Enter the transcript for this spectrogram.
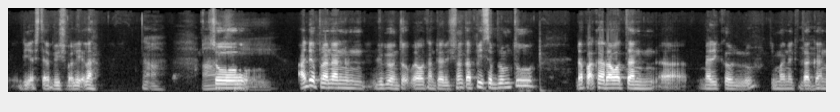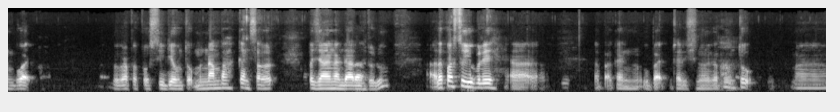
di establish balik lah. Ha. So, Ada peranan juga untuk rawatan tradisional tapi sebelum tu dapatkan rawatan uh, medical dulu di mana kita Mhm. akan buat beberapa prosedur untuk menambahkan salur perjalanan darah dulu. Uh, lepas tu you boleh uh, dapatkan ubat tradisional ke apa Ah. untuk uh,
